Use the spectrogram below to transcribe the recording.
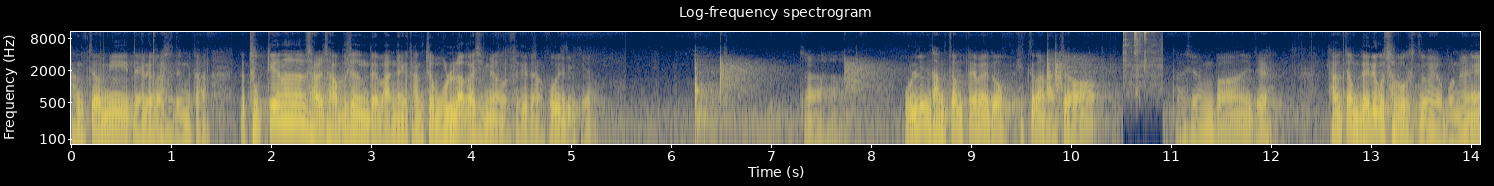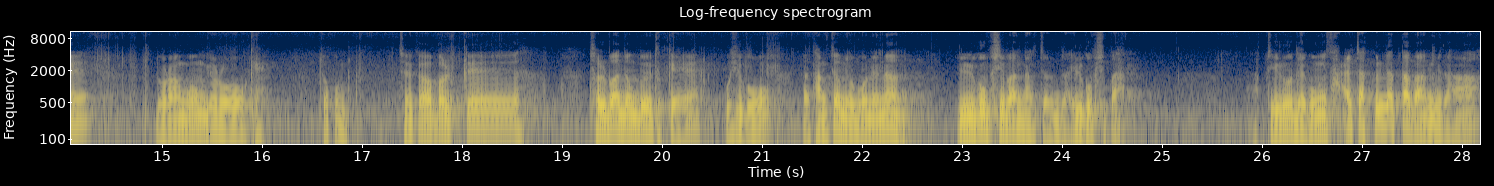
당점이 내려가셔야 됩니다. 두께는 잘 잡으셨는데 만약에 당점 올라가시면 어떻게 되나 보여드릴게요. 자, 올린 당점 때문에도 히트가 났죠. 다시 한번 이제 당점 내리고 쳐보겠습니다. 이번에 노란 공 요렇게 조금 제가 볼 때 절반 정도의 두께 보시고 자, 당점 요번에는 7시 반 당점입니다. 7시 반. 자, 뒤로 내공이 살짝 끌렸다가 합니다.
